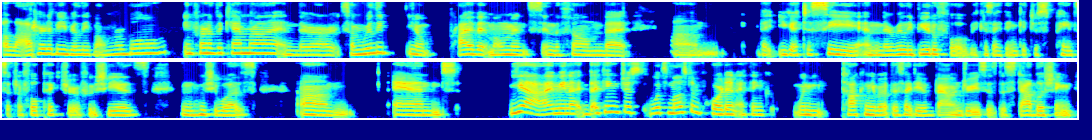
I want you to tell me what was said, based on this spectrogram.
allowed her to be really vulnerable in front of the camera. And there are some really you know private moments in the film that um, that you get to see. And they're really beautiful because i think it just paints such a full picture of who she is and who she was. Um, and yeah, I mean, I, I, think just what's most important, I think, when talking about this idea of boundaries is establishing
